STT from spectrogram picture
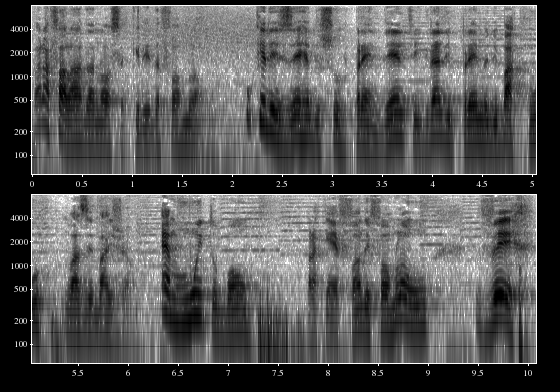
para falar da nossa querida Fórmula 1. O que dizer do surpreendente e grande prêmio de Baku, no Azerbaijão? É muito bom, para quem é fã de Fórmula 1, ver,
